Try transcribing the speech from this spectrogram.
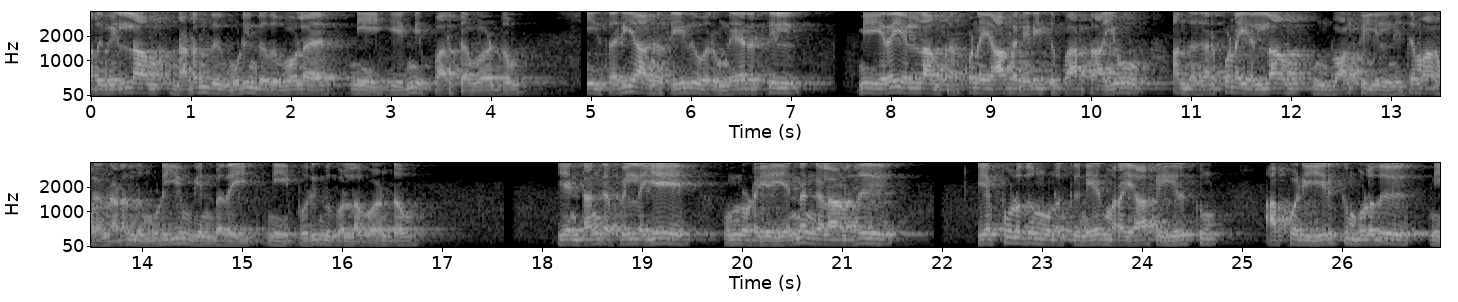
அதுவெல்லாம் நடந்து முடிந்தது போல நீ எண்ணி பார்க்க வேண்டும். நீ சரியாக செய்து வரும் நேரத்தில் நீ எதையெல்லாம் கற்பனையாக நினைத்து பார்த்தாயோ அந்த கற்பனையெல்லாம் உன் வாழ்க்கையில் நிஜமாக நடந்து முடியும் என்பதை நீ புரிந்து கொள்ள வேண்டும். என் தங்க பிள்ளையே உன்னுடைய எண்ணங்களானது எப்பொழுதும் உனக்கு நேர்மறையாக இருக்கும். அப்படி இருக்கும் பொழுது நீ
